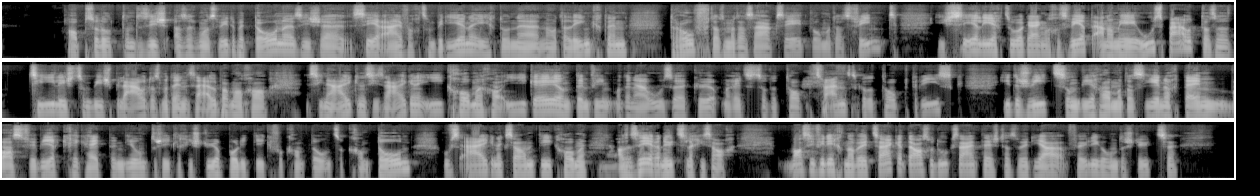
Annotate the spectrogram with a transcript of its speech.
Absolut. Und es ist, also ich muss wieder betonen, es ist äh, sehr einfach zu bedienen. Ich tue äh, noch den Link dann drauf, dass man das auch sieht, wo man das findet. Ist sehr leicht zugänglich. Es wird auch noch mehr ausgebaut. Also Ziel ist zum Beispiel auch, dass man dann selber mal kann sein eigenes, sein eigenes Einkommen kann eingeben und dann findet man dann auch raus, gehört man jetzt zu der Top 20 oder Top 30 in der Schweiz? Und wie kann man das je nachdem, was für Wirkung hat denn die unterschiedliche Steuerpolitik von Kanton zu Kanton aufs eigene Gesamteinkommen. Also sehr eine nützliche Sache. Was ich vielleicht noch sagen will, das, was du gesagt hast, das würde ich auch völlig unterstützen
